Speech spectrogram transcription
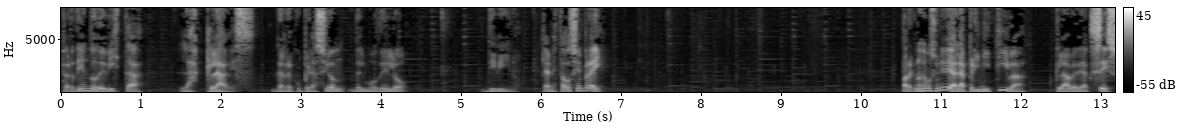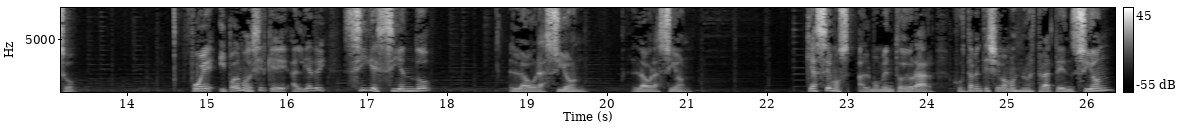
perdiendo de vista las claves de recuperación del modelo divino, que han estado siempre ahí. Para que nos demos una idea, la primitiva clave de acceso fue, y podemos decir que al día de hoy sigue siendo la oración. La oración. ¿Qué hacemos al momento de orar? Justamente llevamos nuestra atención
